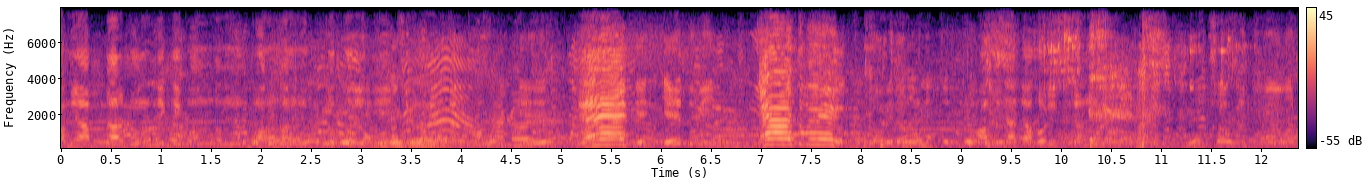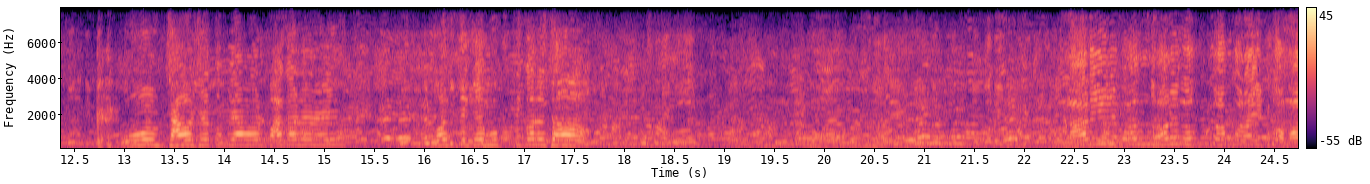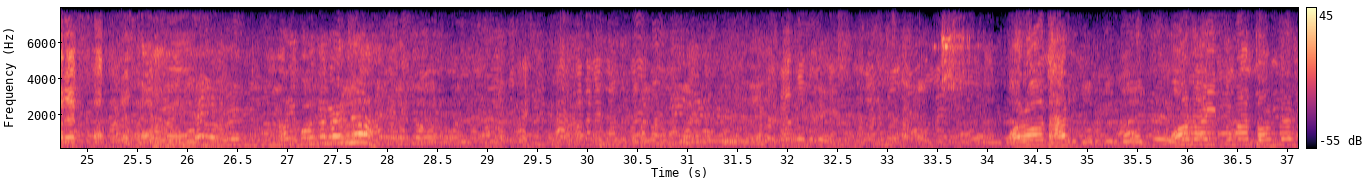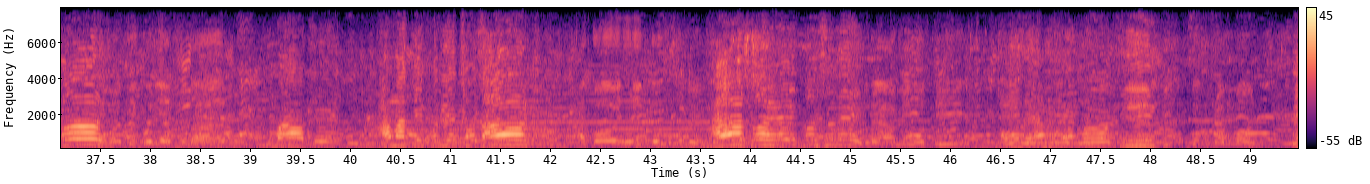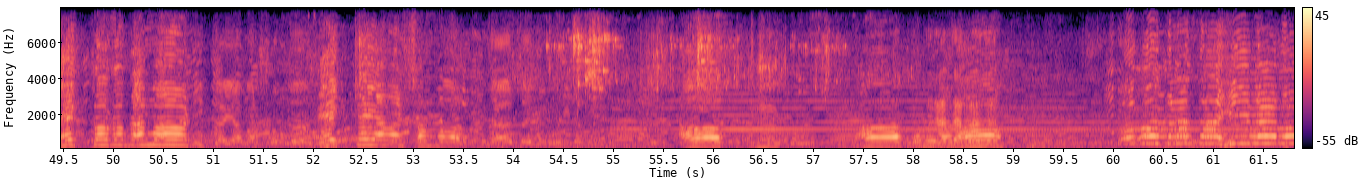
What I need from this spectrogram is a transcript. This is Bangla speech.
আমি আপনার বন্ধুকে বন্ধন বন্ধন মুক্ত করে দিয়েছি। কে কে তুমি। কে তুমি! আমি রাজা হরিশ্চন্দ্র। কোন সাহসে তুমি আমার বাগানের এই বন্ধুকে মুক্তি করেছ। নারীর বন্ধন মুক্ত করাই তো আমার একমাত্র ধর্ম। বড় ধার বড়ই তোমার ধর্মের বল আমাকে করিয়াছ আমাকে ভিক্ষুক ব্রাহ্মণ। আমার সম্ভব রাজা, রাজা।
